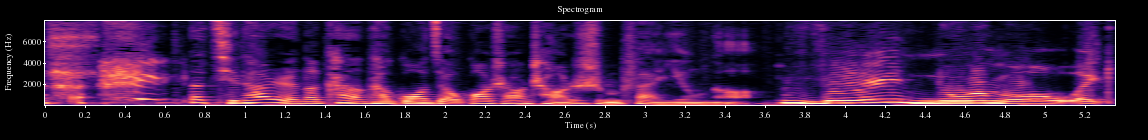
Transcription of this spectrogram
那其他人呢？看到他光脚逛商场是什么反应呢？ very normal. Like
